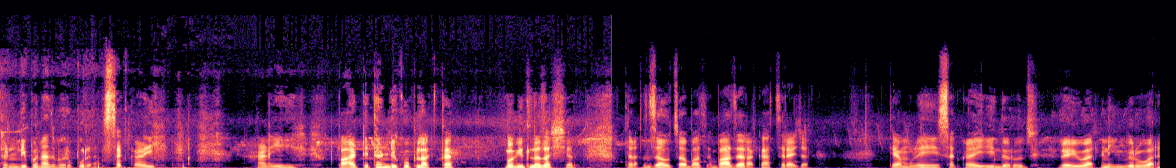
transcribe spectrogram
थंडी पण आज भरपूर आहे सकाळी. आणि पहाटे थंडी खूप लागतं. बघितलंच असेल. तर आज जाऊचा बाज बाजार आहे काचऱ्याच्या त्यामुळे सकाळी दररोज रविवार आणि गुरुवार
